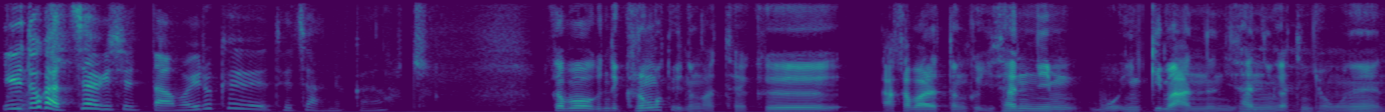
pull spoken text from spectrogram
일도 같이 하기 싫다 뭐 이렇게 되지 않을까요? 그러니까 뭐 근데 그런 것도 있는 것 같아. 그 아까 말했던 그 이사님 뭐 인기 많은 이사님 같은 경우는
